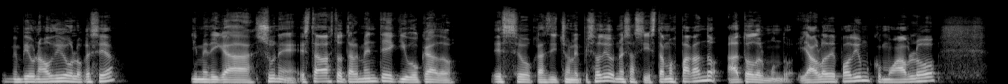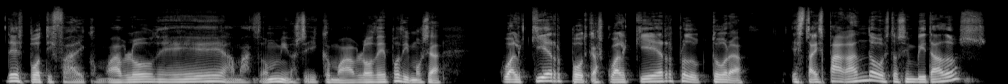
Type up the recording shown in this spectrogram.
y me envíe un audio o lo que sea y me diga, Sune, estabas totalmente equivocado. Eso que has dicho en el episodio no es así. Estamos pagando a todo el mundo. Y hablo de Podium como hablo de Spotify, como hablo de Amazon Music, como hablo de Podium. O sea, cualquier podcast, cualquier productora, ¿estáis pagando a vuestros invitados?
